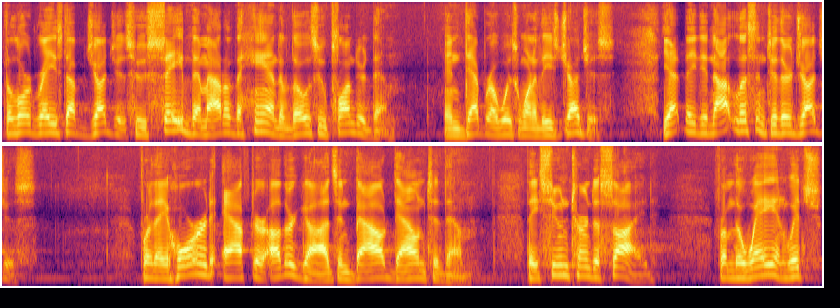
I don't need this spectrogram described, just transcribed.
the Lord raised up judges who saved them out of the hand of those who plundered them. And Deborah was one of these judges. Yet they did not listen to their judges for they whored after other gods and bowed down to them. They soon turned aside from the way in which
